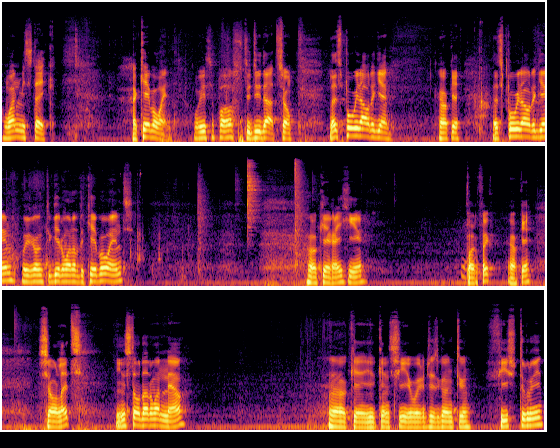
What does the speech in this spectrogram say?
one mistake. A cable went we're supposed to do that? So let's pull it out again. Okay let's pull it out again. We're going to get one of the cable ends. Okay right here. Perfect. Okay. So let's install that one now. Okay you can see we're just going to fish through it.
